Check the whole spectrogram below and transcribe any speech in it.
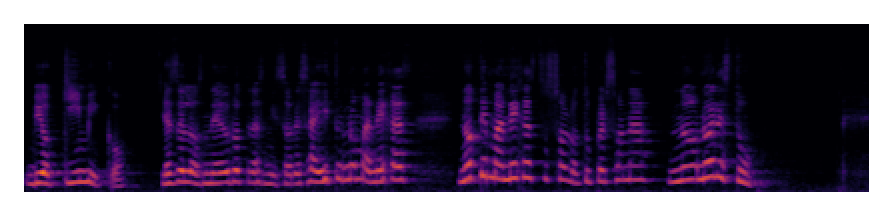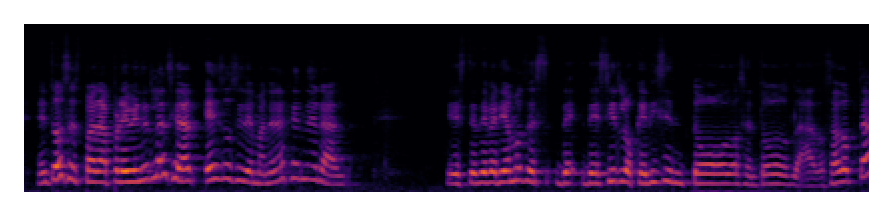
bioquímico. Es de los neurotransmisores. Ahí tú no manejas no te manejas tú solo, tu persona, no, no eres tú. Entonces, para prevenir la ansiedad, eso sí, de manera general, este, deberíamos decir lo que dicen todos en todos lados, adoptar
